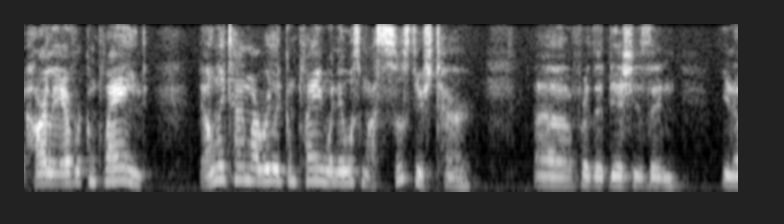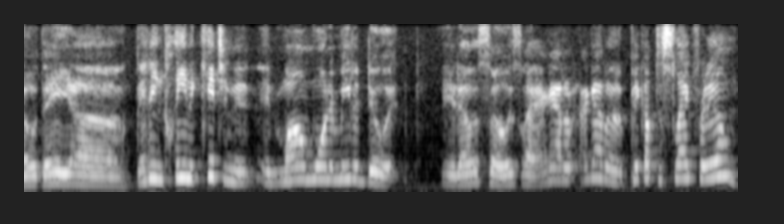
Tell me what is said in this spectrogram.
Hardly ever complained. The only time I really complained when it was my sister's turn uh, for the dishes, and you know they uh, they didn't clean the kitchen, and, and mom wanted me to do it. You know, so it's like I gotta I gotta pick up the slack for them.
